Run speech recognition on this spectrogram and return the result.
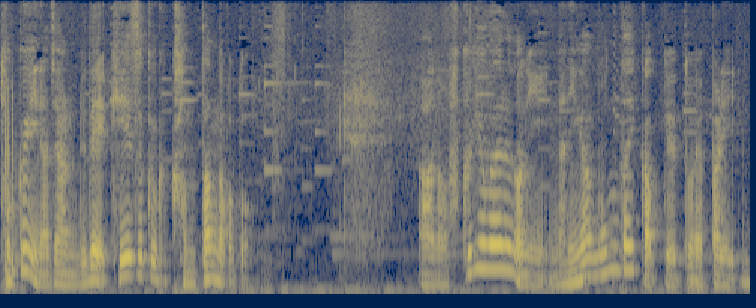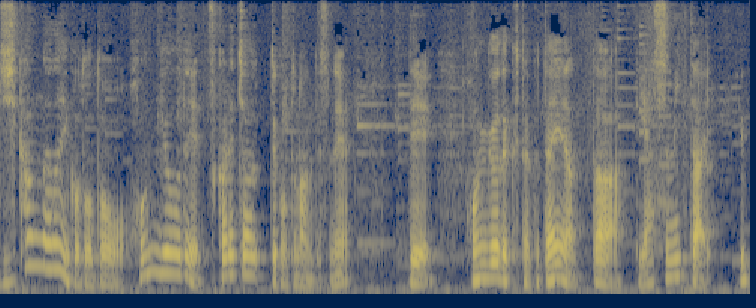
得意なジャンルで継続が簡単なこと。あの副業をやるのに何が問題かっていうとやっぱり時間がないことと本業で疲れちゃうってことなんですね。で本業でクタクタになった休みたいゆっ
